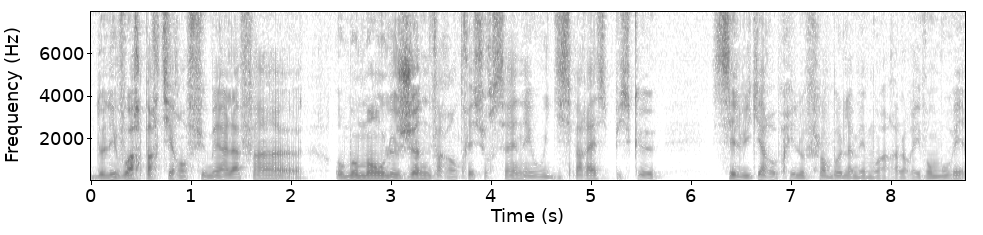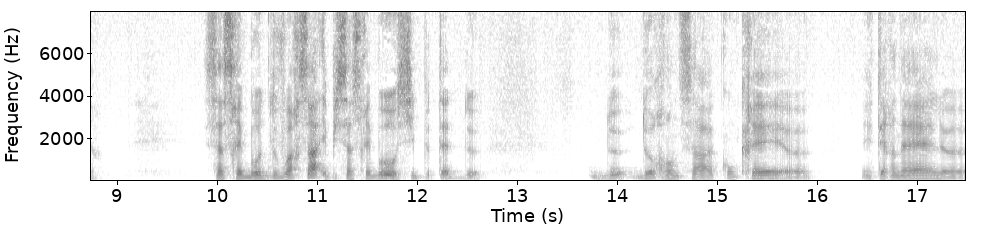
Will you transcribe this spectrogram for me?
de les voir partir en fumée à la fin, au moment où le jeune va rentrer sur scène et où ils disparaissent, puisque c'est lui qui a repris le flambeau de la mémoire. Alors ils vont mourir. Ça serait beau de voir ça, et puis ça serait beau aussi peut-être de, de, rendre ça concret, euh, éternel, euh,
